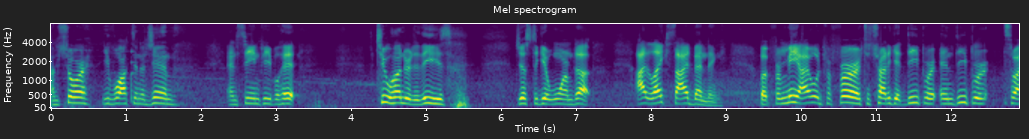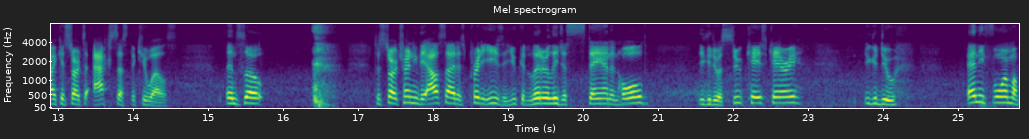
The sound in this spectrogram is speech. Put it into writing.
I'm sure you've walked in a gym and seen people hit 200 of these just to get warmed up. I like side bending, but for me, I would prefer to try to get deeper and deeper so I could start to access the QLs. And so to start training the outside is pretty easy. You could literally just stand and hold. You could do a suitcase carry. You could do any form of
